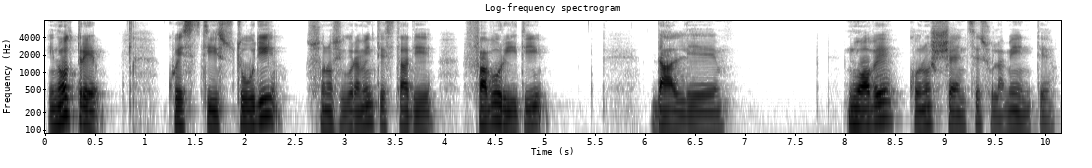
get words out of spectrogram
Inoltre questi studi sono sicuramente stati favoriti dalle nuove conoscenze sulla mente.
